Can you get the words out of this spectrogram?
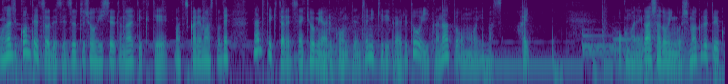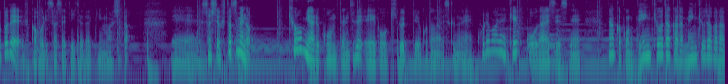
同じコンテンツをですね、ずっと消費してると慣れてきて、まあ、疲れますので、慣れてきたらですね、興味あるコンテンツに切り替えるといいかなと思います。はい。ここまでがシャドーイングをしまくるということで深掘りさせていただきました。えー、そして2つ目の興味あるコンテンツで英語を聞くっていうことなんですけどね、これはね、結構大事ですね。なんかこの勉強だから勉強だから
